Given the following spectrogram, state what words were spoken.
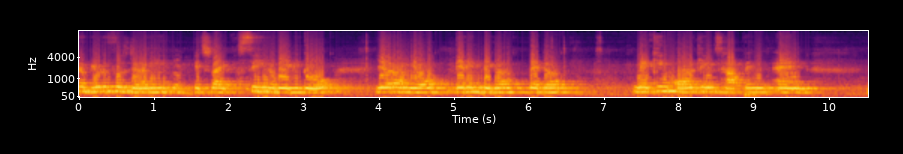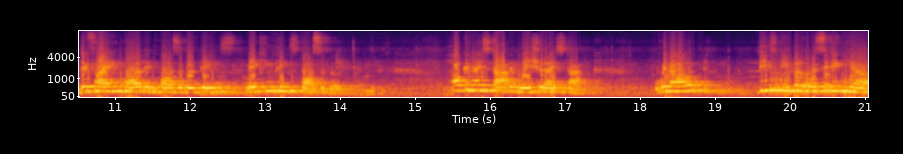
Been a beautiful journey. It's like seeing a baby grow year on year, getting bigger, better, making all dreams happen and defying all impossible things, making things possible. How can I start and where should I start? Without these people who are sitting here,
